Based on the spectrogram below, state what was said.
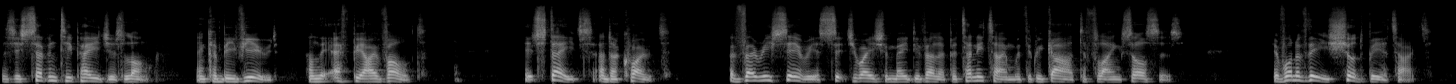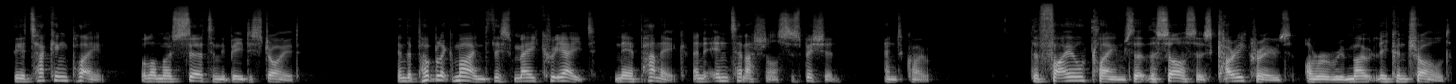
that is 70 pages long and can be viewed on the FBI vault. It states, and I quote, a very serious situation may develop at any time with regard to flying saucers. If one of these should be attacked, the attacking plane will almost certainly be destroyed. In the public mind, this may create near panic and international suspicion. The file claims that the saucers carry crews or are remotely controlled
